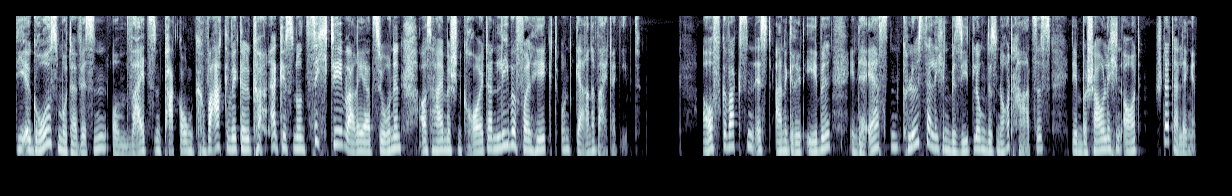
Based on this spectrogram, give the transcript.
die ihr Großmutterwissen um Weizenpackung, Quarkwickel, Körnerkissen und zig Teevariationen aus heimischen Kräutern liebevoll hegt und gerne weitergibt. Aufgewachsen ist Annegret Ebel in der ersten klösterlichen Besiedlung des Nordharzes, dem beschaulichen Ort Stötterlingen.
